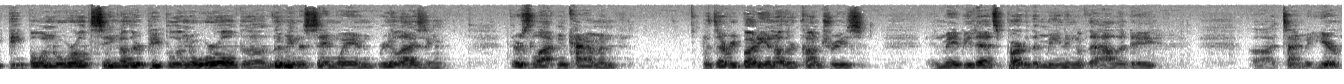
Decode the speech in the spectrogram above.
people in the world seeing other people in the world uh, living the same way and realizing there's a lot in common with everybody in other countries. And maybe that's part of the meaning of the holiday uh, time of year.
